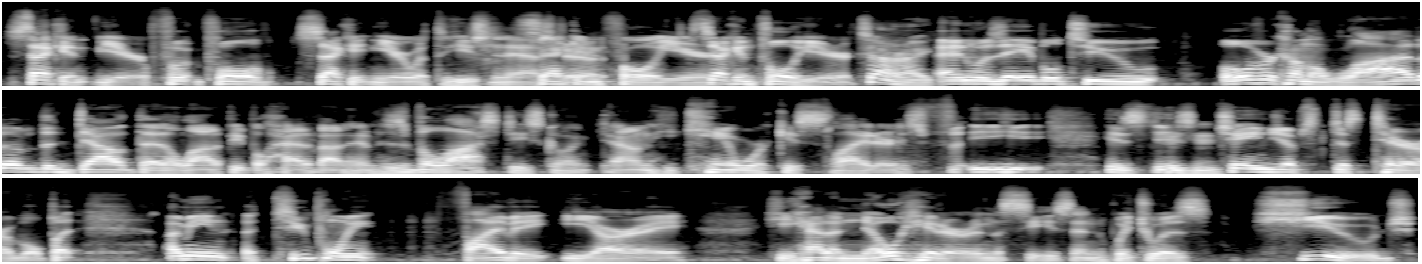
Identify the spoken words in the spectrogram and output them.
Second year, full second year with the Houston Astros. Second full year. Second full year. It's all right. And was able to overcome a lot of the doubt that a lot of people had about him. His velocity's going down. He can't work his slider. His f- he, his his changeup's just terrible. But I mean, a 2.58 ERA. He had a no hitter in the season, which was huge.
